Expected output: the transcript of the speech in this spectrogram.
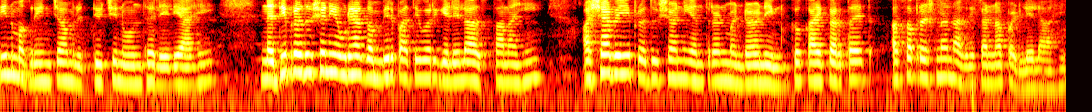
तीन मगरींच्या मृत्यूची नोंद झालेली आहे. नदी प्रदूषण एवढ्या गंभीर पातळीवर गेलेलं असतानाही अशावेळी प्रदूषण नियंत्रण मंडळ नेमकं काय करतायत असा प्रश्न नागरिकांना पडलेला आहे.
